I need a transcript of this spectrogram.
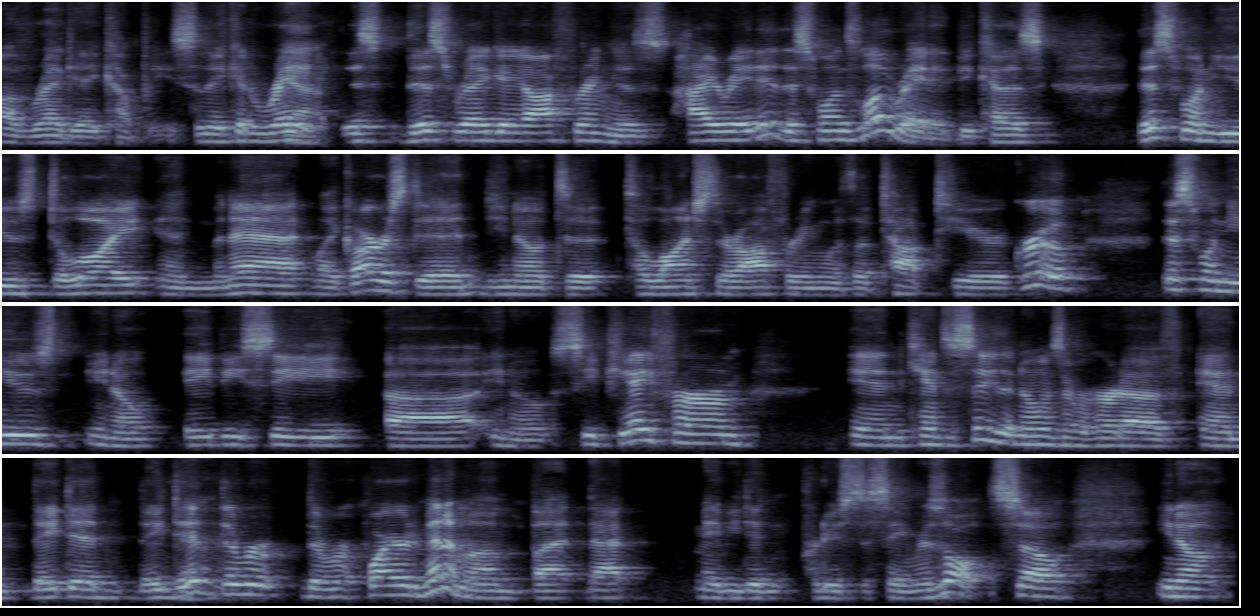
of Reg A companies. So they could rate yeah. this this Reg A offering is high rated, this one's low rated because this one used Deloitte and Manatt like ours did, you know, to to launch their offering with a top tier group. This one used, you know, ABC, uh, you know, CPA firm in Kansas City that no one's ever heard of, and they did they did yeah. the re- the required minimum, but that maybe didn't produce the same result. So, you know,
